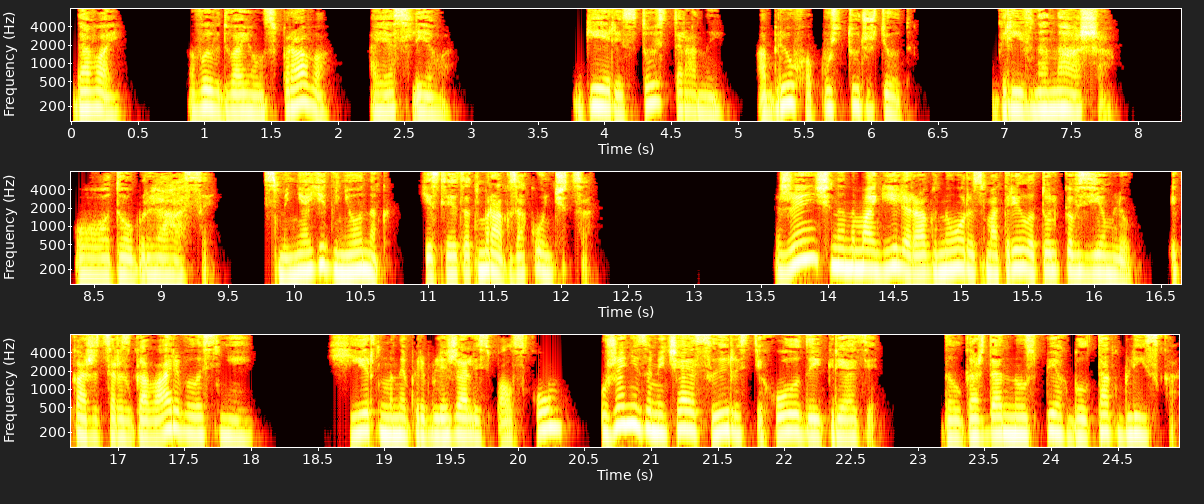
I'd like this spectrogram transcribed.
«Давай, вы вдвоем справа, а я слева. Герри с той стороны, а брюхо пусть тут ждет. Гривна наша. О, добрые асы, с меня ягненок, если этот мрак закончится». Женщина на могиле Рагноры смотрела только в землю и, кажется, разговаривала с ней. Хиртманы приближались ползком, уже не замечая сырости, холода и грязи. Долгожданный успех был так близко.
